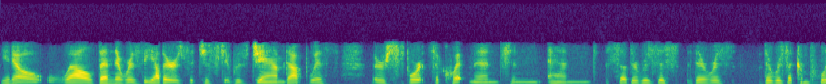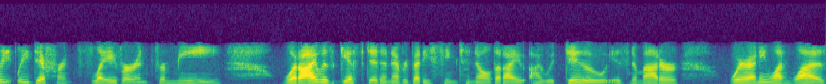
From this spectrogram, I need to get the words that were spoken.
you know well then there was the others that just it was jammed up with their sports equipment and and so there was this there was there was a completely different flavor. And for me what I was gifted and everybody seemed to know that I I would do is no matter where anyone was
